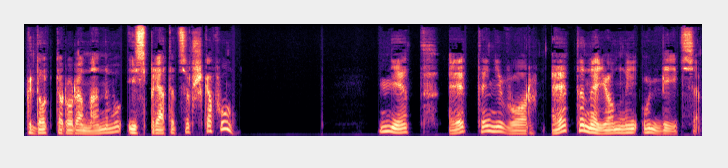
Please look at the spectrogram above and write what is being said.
к доктору Романову, и спрятаться в шкафу. Нет, это не вор, Это наемный убийца.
